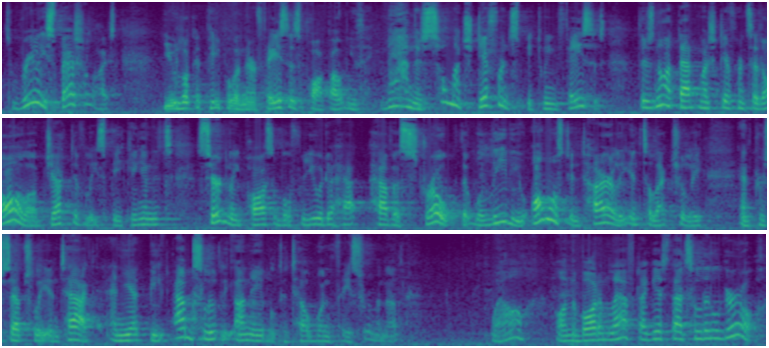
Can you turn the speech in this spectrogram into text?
It's really specialized. You look at people and their faces pop out, and you think, man, there's so much difference between faces. There's not that much difference at all, objectively speaking, and it's certainly possible for you to ha- have a stroke that will leave you almost entirely intellectually and perceptually intact, and yet be absolutely unable to tell one face from another. Well, on the bottom left, I guess that's a little girl.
